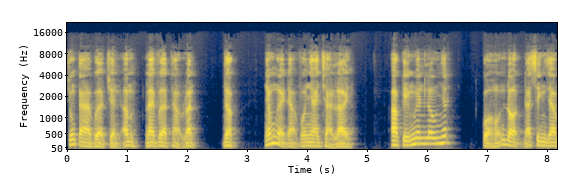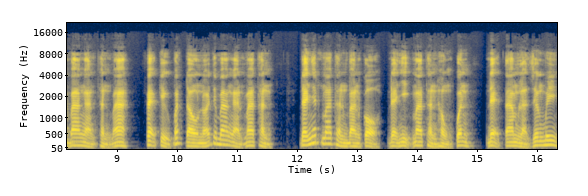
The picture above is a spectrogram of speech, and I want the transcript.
Chúng ta vừa chuyển âm, lại vừa thảo luận. Được, nhóm người đạo vô nhai trả lời. Ở kỷ nguyên lâu nhất của hỗn độn đã sinh ra 3.000 thần ma, vệ cửu bắt đầu nói tới ba ngàn ma thần. Đệ nhất ma thần bàn cổ, đệ nhị ma thần hồng quân, đệ tam là Dương Mi.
